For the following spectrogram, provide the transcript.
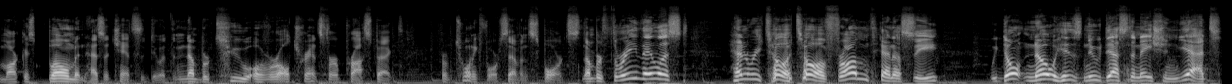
Demarkcus Bowman has a chance to do it, the number two overall transfer prospect from 24 7 Sports. Number three, they list Henry To'oTo'o from Tennessee. We don't know his new destination yet.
